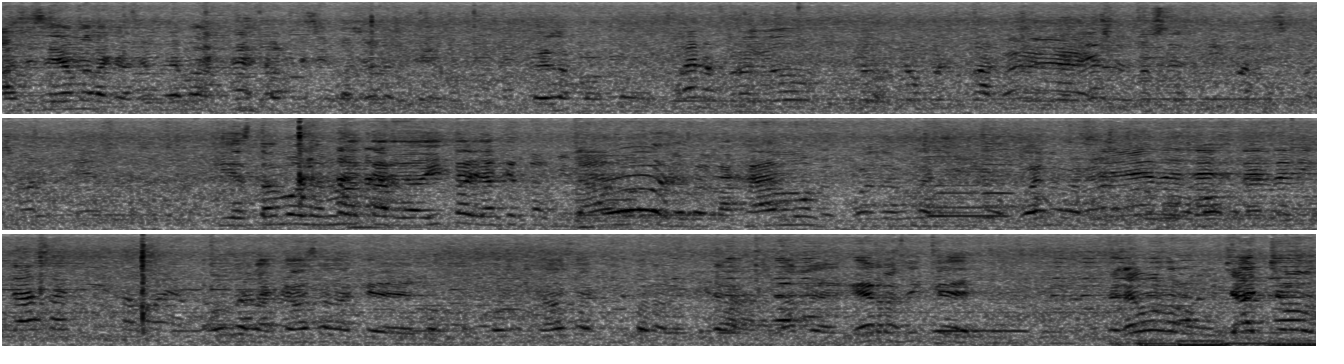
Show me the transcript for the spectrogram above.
Así se llama la canción, se llama participaciones que la. Bueno, pero yo, yo, yo fui parte de eso, entonces mi participación es... Y estamos en una tardeadita ya que terminamos, que nos relajamos después de un aquí, bueno, ¿verdad? Sí, desde, desde mi casa aquí estamos en... Estamos en la casa que nos tocó mi casa aquí para venir a darle de guerra, así que tenemos a los muchachos.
